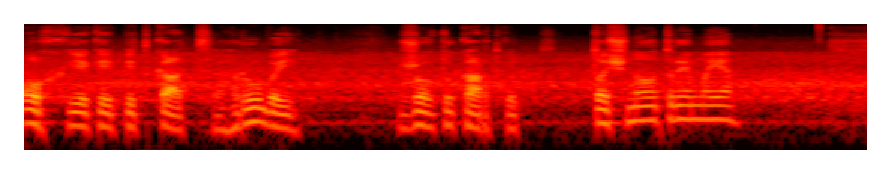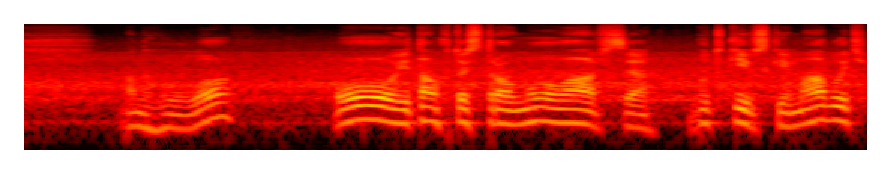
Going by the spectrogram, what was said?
Ох, який підкат грубий. Жовту картку точно отримає. Ангуло. О, і там хтось травмувався. Будківський, мабуть.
